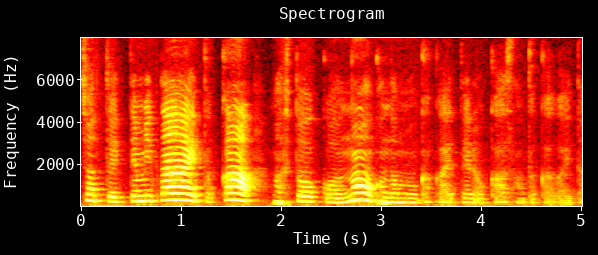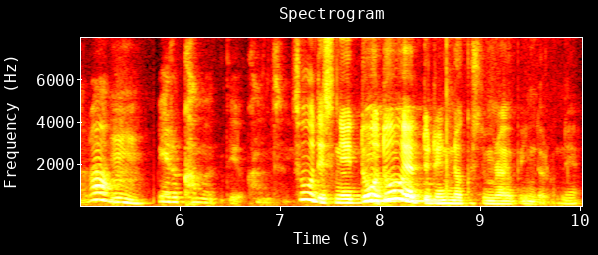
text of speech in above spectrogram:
ちょっと行ってみたいとか、まあ、不登校の子供を抱えてるお母さん。とかがいたら、ウうん、ェルカムっていう感じ、そうですね。どうどうやって連絡してもらえばいいん。だろうね。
